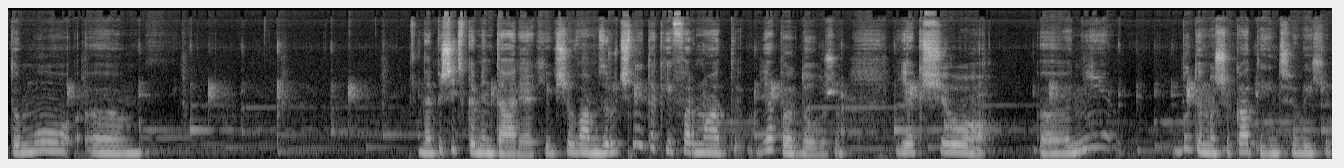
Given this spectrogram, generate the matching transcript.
Тому е, напишіть в коментарях, якщо вам зручний такий формат, я продовжу. Якщо е, ні, будемо шукати інший вихід.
